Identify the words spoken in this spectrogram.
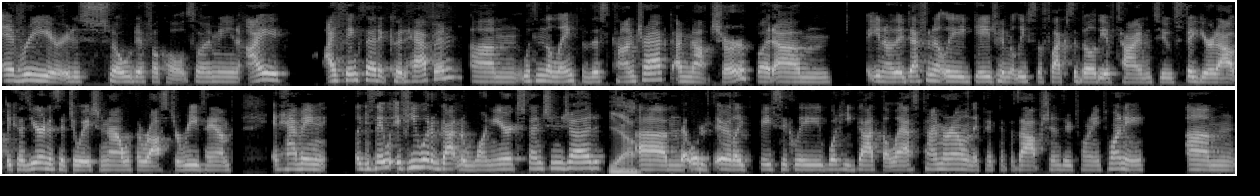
Every year, it is so difficult. So, I mean, I I think that it could happen um, within the length of this contract. I'm not sure, but um, you know, they definitely gave him at least the flexibility of time to figure it out because you're in a situation now with a roster revamp and having like if they if he would have gotten a one year extension, Judd, yeah, um, that would have or like basically what he got the last time around when they picked up his option through 2020. Um,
